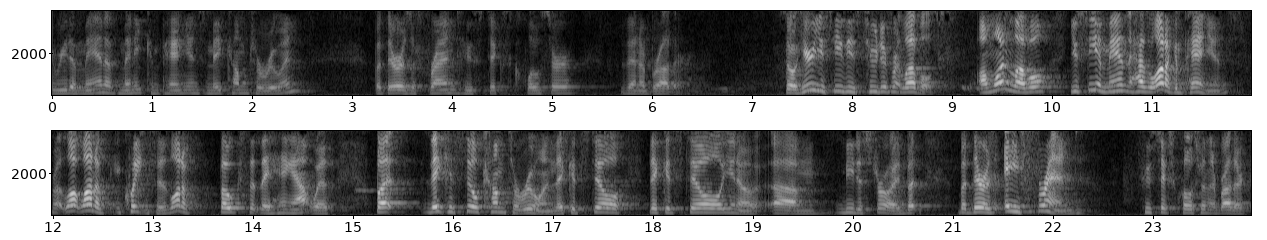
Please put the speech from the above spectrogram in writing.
read, A man of many companions may come to ruin, but there is a friend who sticks closer than a brother. So here you see these two different levels. On one level, you see a man that has a lot of companions, a lot, of acquaintances, a lot of folks that they hang out with, but they could still come to ruin. They could still, they could still, you know, um, be destroyed. But, but there is a friend who sticks closer than a brother.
